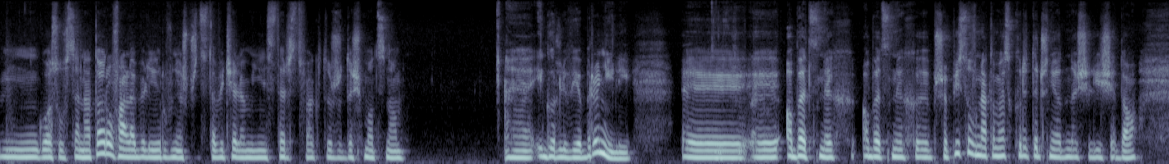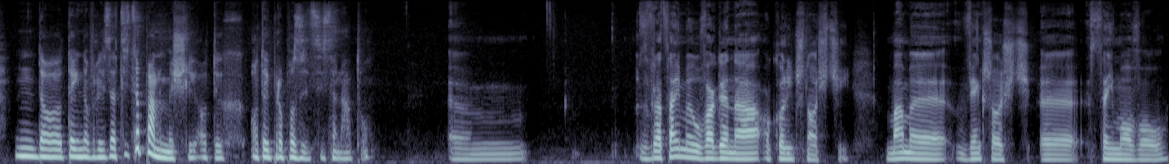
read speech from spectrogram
mm, głosów senatorów, ale byli również przedstawiciele ministerstwa, którzy dość mocno e, i gorliwie bronili obecnych, obecnych przepisów, natomiast krytycznie odnosili się do, do tej nowelizacji. Co pan myśli o, tych, o tej propozycji Senatu? Zwracajmy uwagę na okoliczności. Mamy większość e, sejmową,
